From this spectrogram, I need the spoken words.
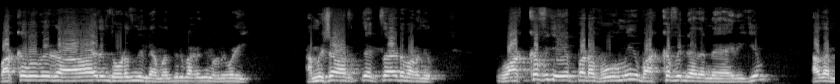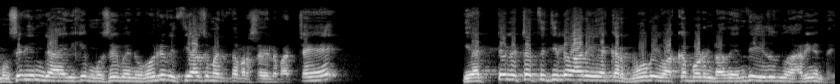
വക്കഭൂമിയുടെ ആരും തൊടുന്നില്ല. മന്ത്രി പറഞ്ഞു മറുപടി അമിത്ഷാ വ്യക്തമായിട്ട് പറഞ്ഞു. വക്കഫ് ചെയ്യപ്പെട്ട ഭൂമി വക്കഫിന്റെ തന്നെ ആയിരിക്കും. അത് മുസ്ലിമിന്റെ ആയിരിക്കും. മുസ്ലിമിന് ഒരു വ്യത്യാസം വരുന്ന പ്രശ്നമില്ല. പക്ഷേ എട്ട് ലക്ഷത്തി ചില്ലുവാണ് ഭൂമി വക്കപ്പോടുണ്ട് അത് എന്ത് ചെയ്തു എന്ന് അറിയണ്ടേ?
